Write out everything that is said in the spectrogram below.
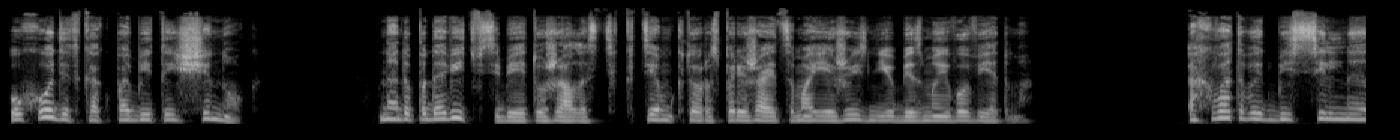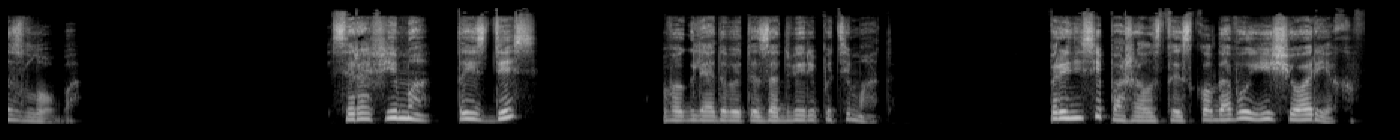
Уходит, как побитый щенок. Надо подавить в себе эту жалость к тем, кто распоряжается моей жизнью без моего ведома. Охватывает бессильная злоба. «Серафима, ты здесь?» — выглядывает из-за двери Патимат. «Принеси, пожалуйста, из кладовой еще орехов».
